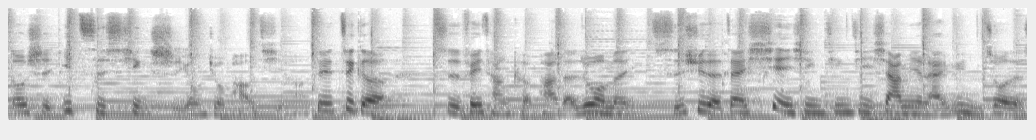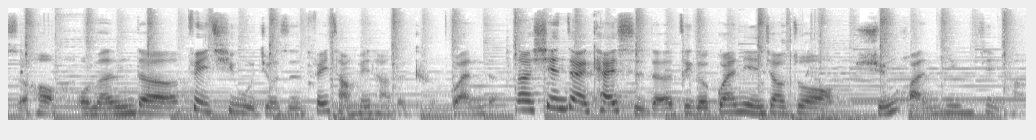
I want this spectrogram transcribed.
都是一次性使用就抛弃哈，所以这个是非常可怕的。如果我们持续的在线性经济下面来运作的时候，我们的废弃物就是非常非常的可观的。那现在开始的这个观念叫做循环经济哈，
